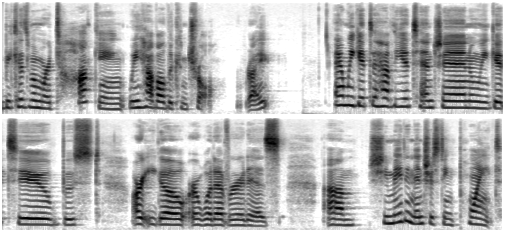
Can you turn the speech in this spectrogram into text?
because when we're talking, we have all the control, right? And we get to have the attention, and we get to boost our ego or whatever it is. Um, she made an interesting point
